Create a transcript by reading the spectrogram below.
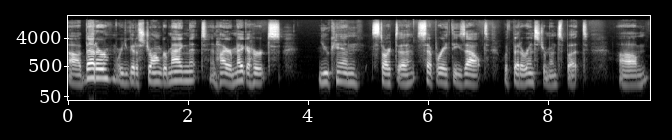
uh, better, where you get a stronger magnet and higher megahertz, you can start to separate these out with better instruments, but um,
